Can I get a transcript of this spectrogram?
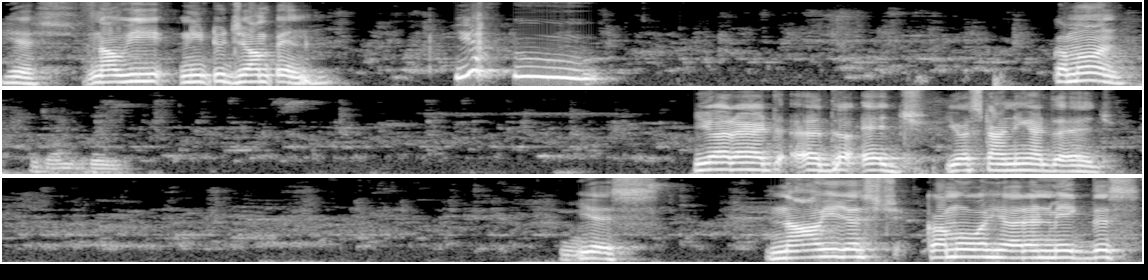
Yes. Now we need to jump in. Yahoo! Come on. Jump in. You are at, at the edge. You are standing at the edge. Hmm. Yes. Now you just come over here and make this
